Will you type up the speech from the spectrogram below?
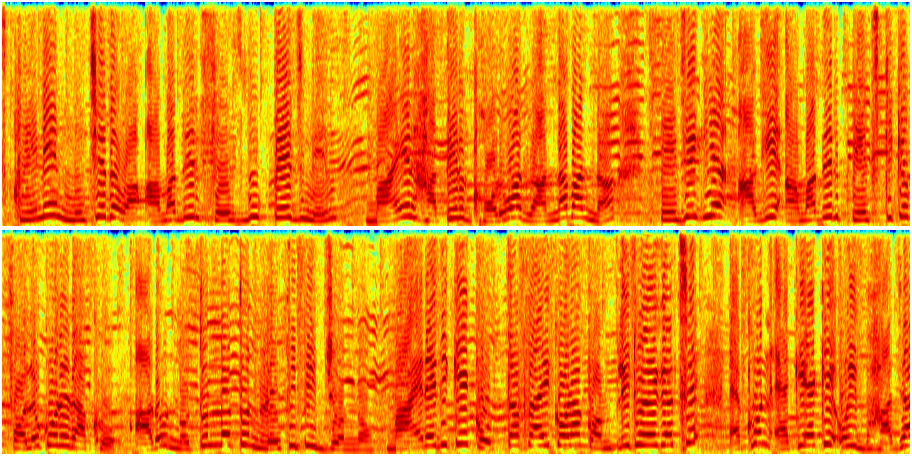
স্ক্রিনের নিচে দেওয়া আমাদের ফেসবুক পেজ নেম মায়ের হাতের ঘরোয়া রান্না বান্না পেজে গিয়ে আগে আমাদের পেজটিকে ফলো করে রাখো আরও নতুন নতুন রেসিপির জন্য। মায়ের এদিকে কোপ্তা ফ্রাই করা কমপ্লিট হয়ে গেছে। এখন একে একে ওই ভাজা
